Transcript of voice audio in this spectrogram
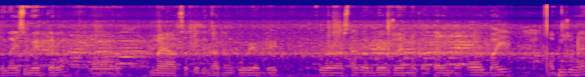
तो भाई इस वेट करो और मैं आप सबको दिखाता हूँ पूरे अपडेट पूरा रास्ता का अपडेट जो है मैं करता रहूँगा। और भाई, अभी जो है,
